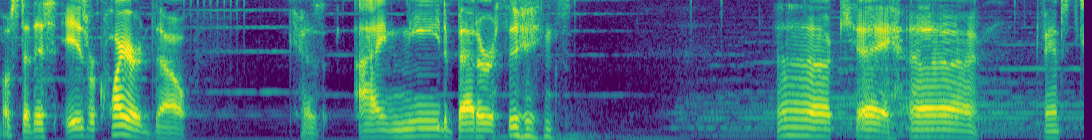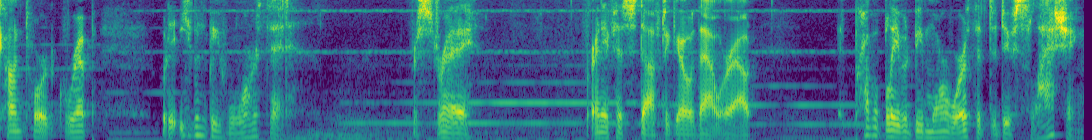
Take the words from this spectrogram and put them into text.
most of this is required, though. Because I need better things. Okay. Uh, advanced contoured grip. Would it even be worth it for Stray? For any of his stuff to go that route? It probably would be more worth it to do slashing,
